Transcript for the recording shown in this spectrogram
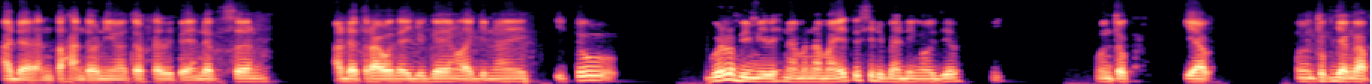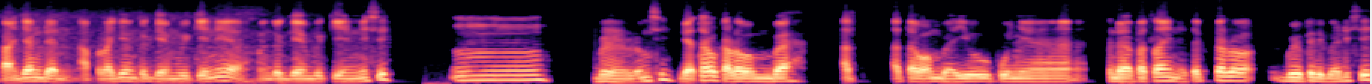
ada entah Antonio atau Felipe Anderson ada Traore juga yang lagi naik. Itu gue lebih milih nama-nama itu sih dibanding Ozil. Untuk ya untuk jangka panjang dan apalagi untuk game week ini ya. Untuk game week ini sih hmm, belum sih. Nggak tahu kalau Mbah atau Om Bayu punya pendapat lain ya. Tapi kalau gue pribadi sih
